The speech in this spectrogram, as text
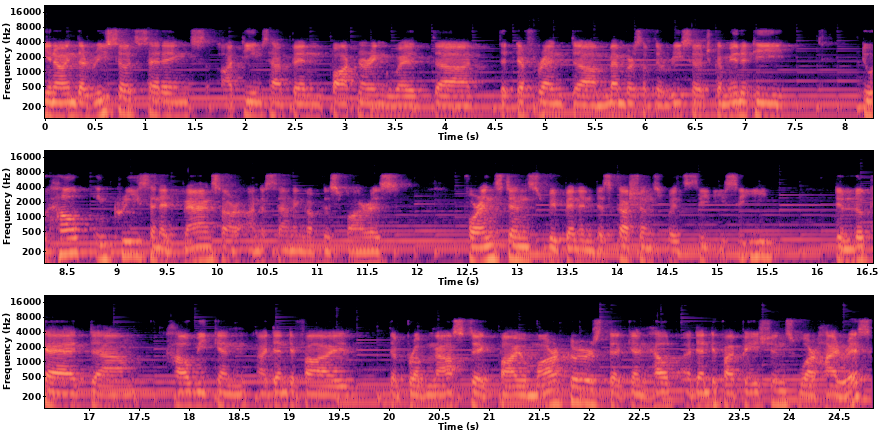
You know, in the research settings, our teams have been partnering with uh, the different uh, members of the research community to help increase and advance our understanding of this virus. For instance, we've been in discussions with CDC to look at um, how we can identify the prognostic biomarkers that can help identify patients who are high risk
